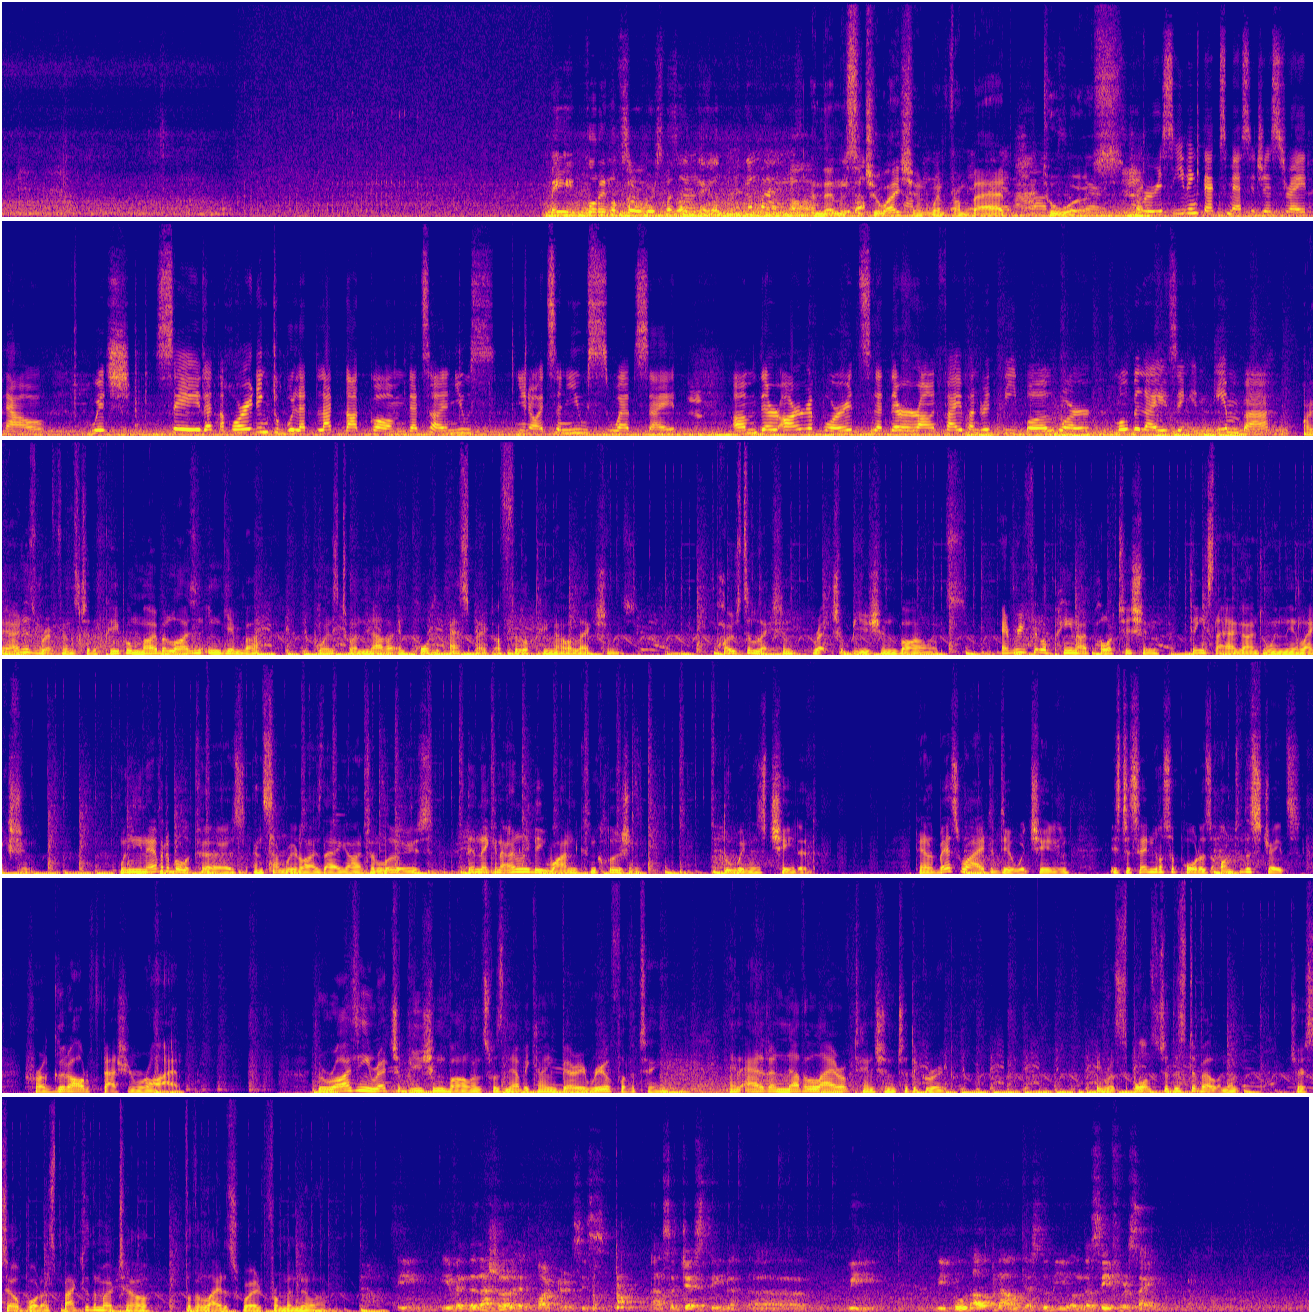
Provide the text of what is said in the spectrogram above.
May foreign observers ba doon ngayon? And then the situation went from bad to worse. We're receiving text messages right now which say that according to bulatlat.com, that's a news, you know, it's a news website. Um, there are reports that there are around 500 people who are mobilizing in Guimba. Iona's reference to the people mobilising in Guimba points to another important aspect of Filipino elections post election retribution violence. Every Filipino politician thinks they are going to win the election. When the inevitable occurs and some realise they are going to lose, then there can only be one conclusion the winners cheated. Now, the best way to deal with cheating is to send your supporters onto the streets for a good old fashioned riot. The rising retribution violence was now becoming very real for the team and added another layer of tension to the group. In response to this development, Josel brought us back to the motel for the latest word from Manila. Even the national headquarters is uh, suggesting that uh, we we pull out now just to be on the safer side.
